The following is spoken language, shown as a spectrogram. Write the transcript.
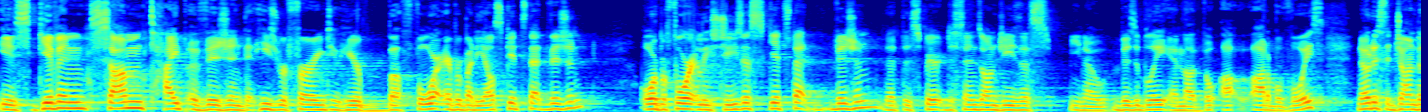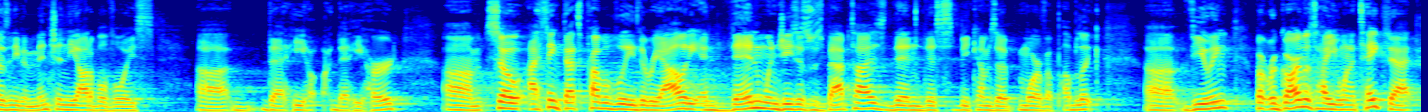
is given some type of vision that he's referring to here before everybody else gets that vision, or before at least Jesus gets that vision, that the Spirit descends on Jesus, you know, visibly and the audible voice. Notice that John doesn't even mention the audible voice uh, that, he, that he heard. Um, so I think that's probably the reality. And then when Jesus was baptized, then this becomes a more of a public uh, viewing. But regardless how you want to take that,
